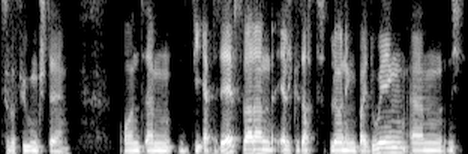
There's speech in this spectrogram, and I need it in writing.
zur Verfügung stellen. Und ähm, die App selbst war dann ehrlich gesagt Learning by Doing. Ähm, ich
